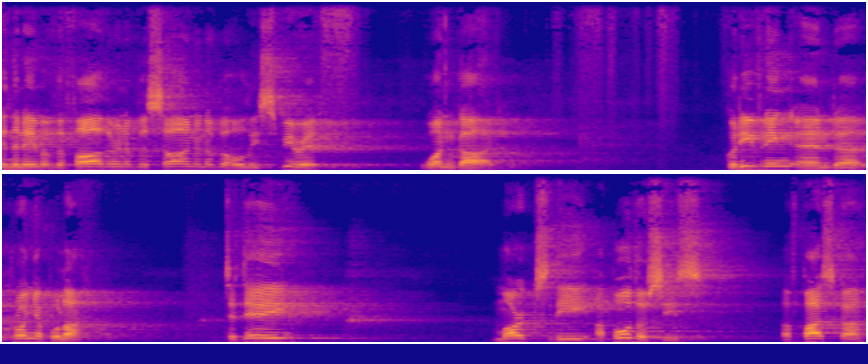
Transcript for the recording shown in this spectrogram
In the name of the Father, and of the Son, and of the Holy Spirit, one God. Good evening and Chronia uh, Pola. Today marks the apodosis of Pascha,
